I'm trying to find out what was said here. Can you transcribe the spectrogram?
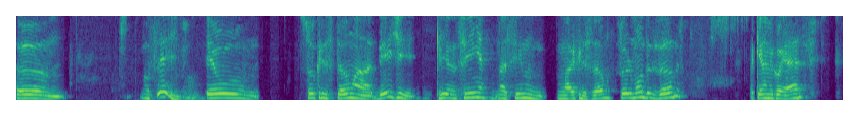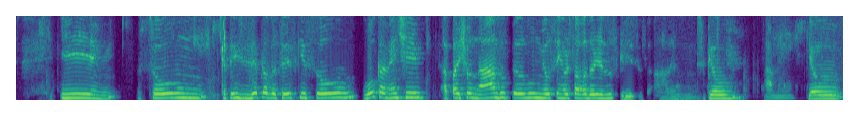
Hum, não sei, eu sou cristão desde criancinha, nasci num, num lar cristão, sou irmão do Lisandro, para quem não me conhece. E sou um, que eu tenho que dizer para vocês que sou loucamente apaixonado pelo meu Senhor Salvador Jesus Cristo. Que eu, Amém. Que eu,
